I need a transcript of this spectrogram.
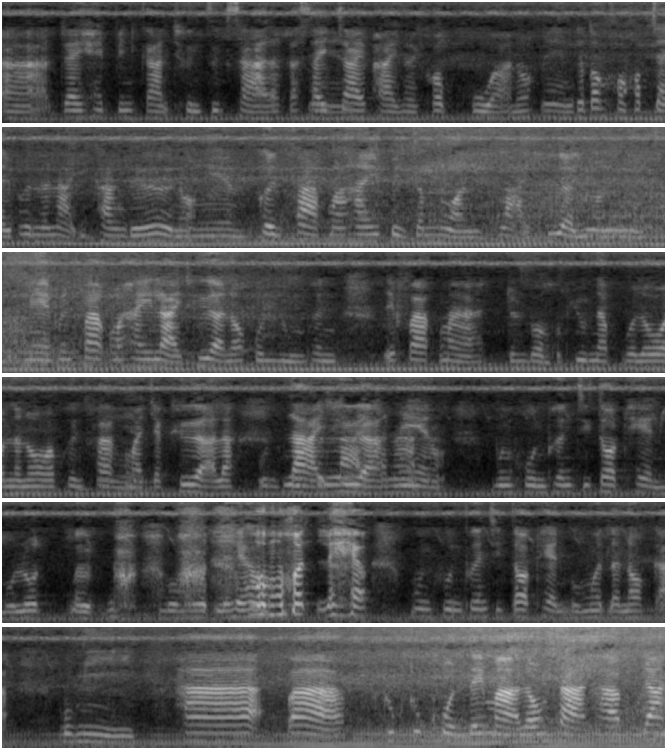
อ่าได้ให้เป็นการทุนศึกษาแล้วก็ใช้จ่ายภายในครอบครัวเนาะแม่นก็ต้องขอขอบใจเพิ่นหลายๆอีกครั้งเด้อเนาะแม่นเพิ่นฝากมาให้เป็นจำนวนหลายเทื่ออยู่เนาะแม่เพิ่นฝากมาให้หลายเทื่อเนาะคุณลุงเพิ่นได้ฝากมาจนบอมกับอยู่นับบ่รอนแล้วเนาะว่าเพิ่นฝากมาจากเทื่อละบุญหลายเทื่อขนาแม่ดนเนาะ บุญคุณเพิ่นสิตอบแทนบ่ลดเบิดบ่หมดแล้วบ่หมดแล้ว บุญคุณเพิ่นสิตอบแทนบ่หมดแล้วเนาะกะบ่มีถ้าว่าทุกๆคนได้มาร้องสารครับด้าน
